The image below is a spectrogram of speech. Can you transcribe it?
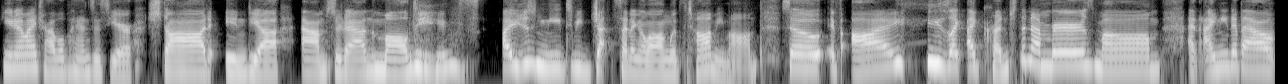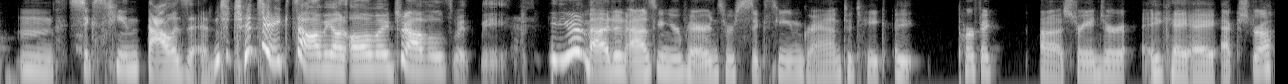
you know, my travel plans this year Gstaad, India, Amsterdam, the Maldives. I just need to be jet setting along with Tommy, mom. So if I, he's like, I crunch the numbers, mom, and I need about mm, 16,000 to take Tommy on all my travels with me. Can you imagine asking your parents for 16 grand to take a perfect uh, stranger, aka extra,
